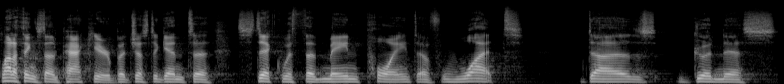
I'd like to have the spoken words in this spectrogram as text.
A lot of things to unpack here, but just again to stick with the main point of what does goodness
